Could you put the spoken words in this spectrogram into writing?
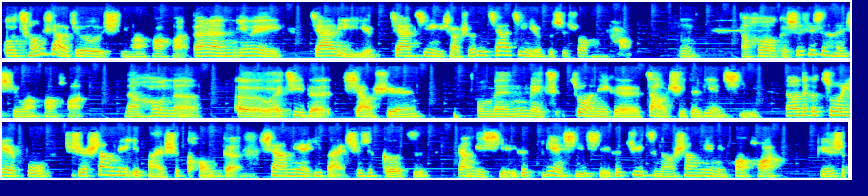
我从小就喜欢画画，当然因为家里也家境，小时候的家境也不是说很好，嗯，然后可是就是很喜欢画画。然后呢，呃，我还记得小学我们每次做那个造句的练习，然后那个作业簿就是上面一百是空的，下面一百就是格子，让你写一个练习，写一个句子，然后上面你画画，比如说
